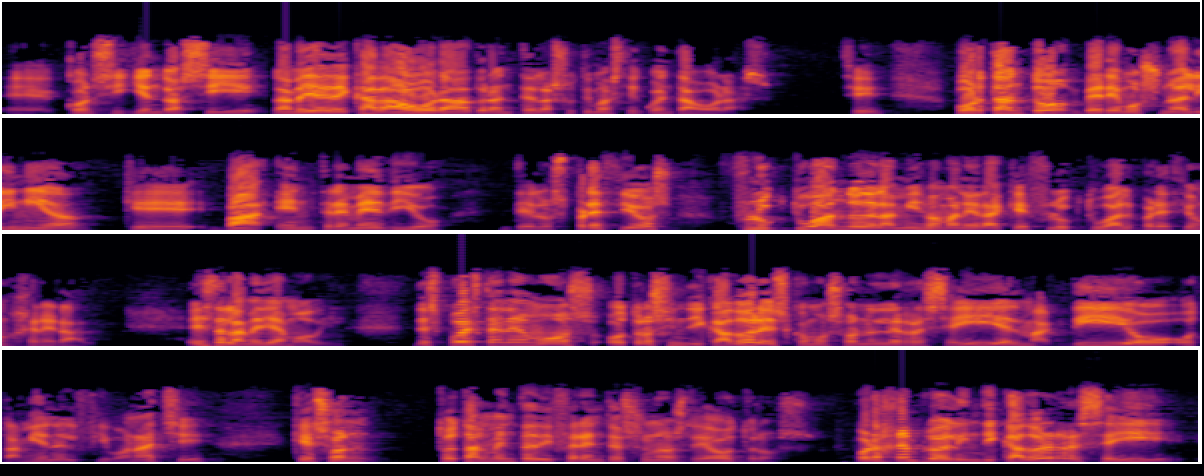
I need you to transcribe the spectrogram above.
eh, consiguiendo así la media de cada hora durante las últimas 50 horas. ¿sí? Por tanto, veremos una línea que va entre medio de los precios, fluctuando de la misma manera que fluctúa el precio en general. Esta es la media móvil. Después tenemos otros indicadores como son el RSI, el MACD o, o también el Fibonacci, que son totalmente diferentes unos de otros. Por ejemplo, el indicador RSI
